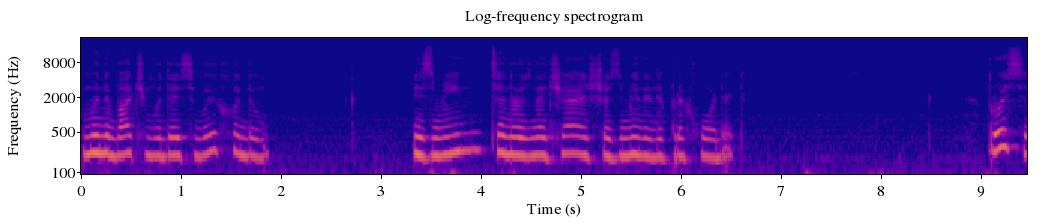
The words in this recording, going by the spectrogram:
ми не бачимо десь виходу і змін, це не означає, що зміни не приходять. Просто,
